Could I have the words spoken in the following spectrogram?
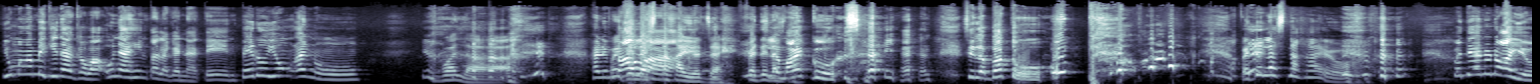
Yung mga may ginagawa, unahin talaga natin. Pero yung ano, yung, Wala. halimbawa, Pwede last na kayo, Zay. Pwede sila last na. Marcos, ayan, sila Bato, Pwede last na kayo. pwede ano na kayo?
